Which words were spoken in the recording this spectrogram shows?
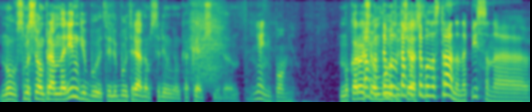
Ну, в смысле, он прям на ринге будет или будет рядом с рингом, как Эдж недавно? Я не помню. Ну, короче, Там он будет было, там как-то было странно написано.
